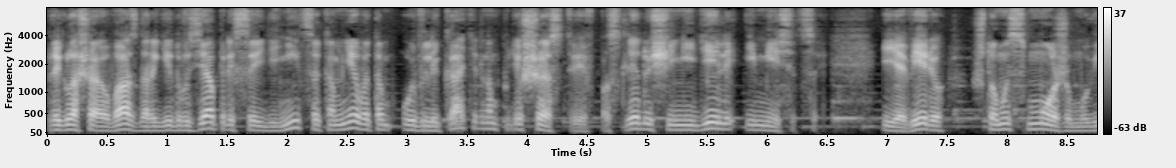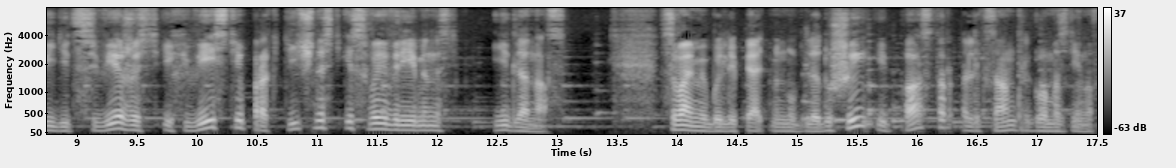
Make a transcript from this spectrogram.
Приглашаю вас, дорогие друзья, присоединиться ко мне в этом увлекательном путешествии в последующие недели и месяцы. И я верю, что мы сможем увидеть свежесть их вести, практичность и своевременность и для нас. С вами были «Пять минут для души» и пастор Александр Гламоздинов.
